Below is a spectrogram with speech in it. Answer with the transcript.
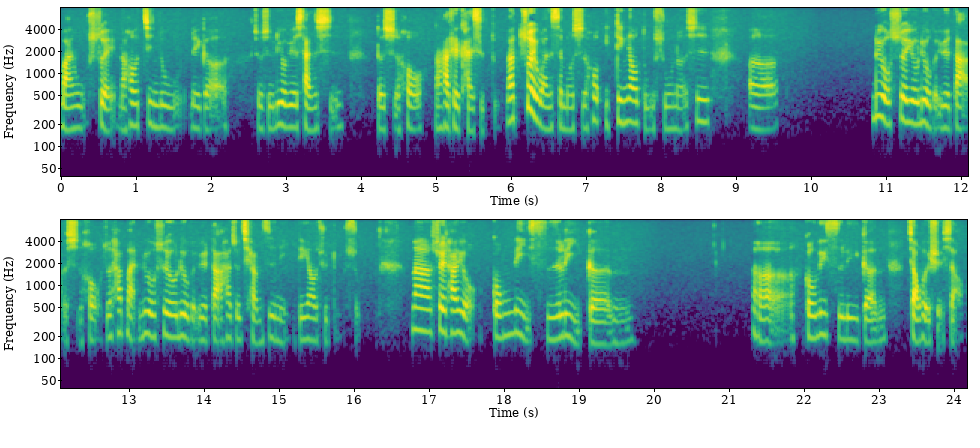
满五岁，然后进入那个就是六月三十。的时候，然后他就开始读。那最晚什么时候一定要读书呢？是呃六岁又六个月大的时候，就他满六岁又六个月大，他就强制你一定要去读书。那所以他有公立、私立跟呃公立、私立跟教会学校。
